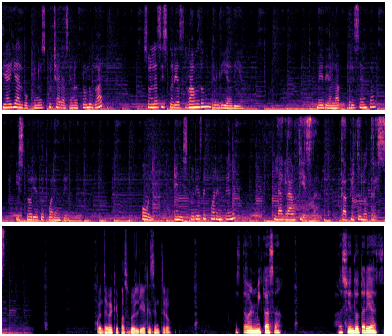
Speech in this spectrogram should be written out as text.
Si hay algo que no escucharás en otro lugar, son las historias random del día a día. Media Lab presenta Historias de Cuarentena. Hoy, en Historias de Cuarentena, La Gran Fiesta, capítulo 3. Cuéntame qué pasó el día que se enteró. Estaba en mi casa haciendo tareas.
